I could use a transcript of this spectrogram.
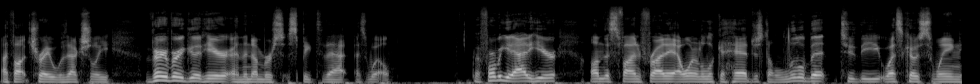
I thought Trae was actually very very good here, and the numbers speak to that as well. Before we get out of here on this fine Friday, I wanted to look ahead just a little bit to the West Coast swing.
